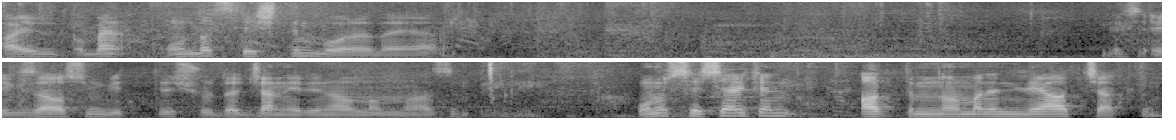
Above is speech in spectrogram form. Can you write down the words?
Hayır ben onu da seçtim bu arada ya. Neyse egzasum gitti. Şurada can erini almam lazım. Onu seçerken attım. Normalde Nile'ye atacaktım.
